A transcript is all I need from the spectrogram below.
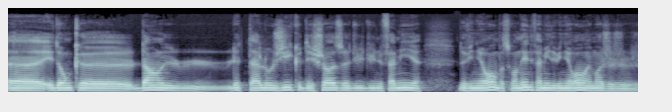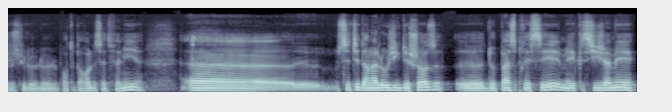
Euh, et donc, euh, dans l'état logique des choses d'une famille de vignerons, parce qu'on est une famille de vignerons et moi je, suis le, porte-parole de cette famille, euh, c'était dans la logique des choses de ne pas se presser, mais que si jamais,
